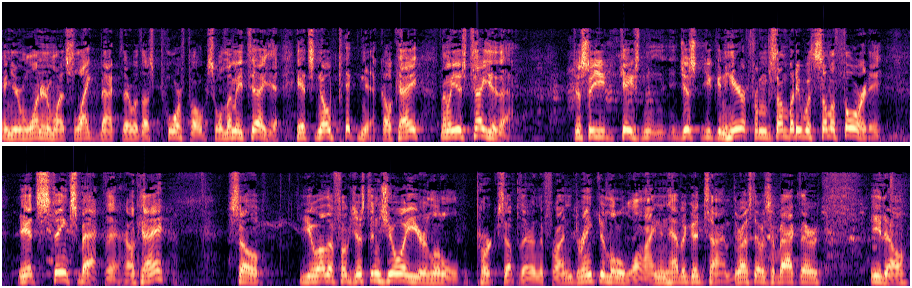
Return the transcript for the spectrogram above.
and you're wondering what it's like back there with us poor folks. Well, let me tell you, it's no picnic, okay? Let me just tell you that. Just so you, case, just you can hear it from somebody with some authority. It stinks back there, okay? So you other folks just enjoy your little perks up there in the front, drink your little wine, and have a good time. The rest of us are back there, you know,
